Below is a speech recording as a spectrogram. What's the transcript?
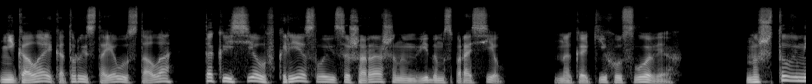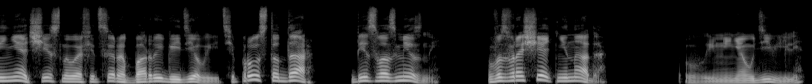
Николай, который стоял у стола, так и сел в кресло и с ошарашенным видом спросил, на каких условиях? «Ну что вы меня, честного офицера, барыгой делаете? Просто дар, безвозмездный. Возвращать не надо». «Вы меня удивили».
